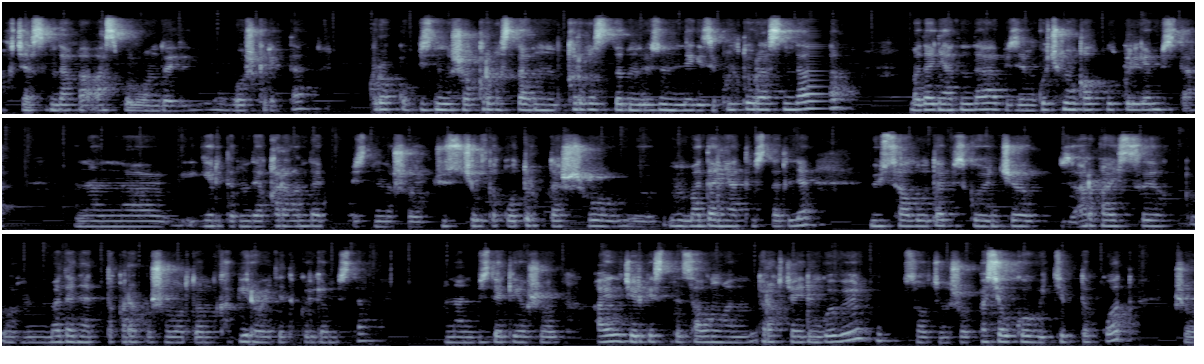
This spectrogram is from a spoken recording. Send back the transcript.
акчасы дагы аз болгондой болуш керек да. Бирок биздин ошо кыргызстан кыргыздын өзүнүн негизи культурасында маданиятында биз эми көчмөн калк болуп келгенбиз да. Анан эгерде мындай караганда биздин ошо жүз жылдык отурукташуу маданиятыбызда деле үй салууда биз көбүнчө биз ар кайсы маданиятты карап ошолордон копировать этип келгенбиз да анан биздеги ошол айыл жергесинде салынган турак жайдын көбү мисалы үчүн ошо поселковый тип деп коет ошо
